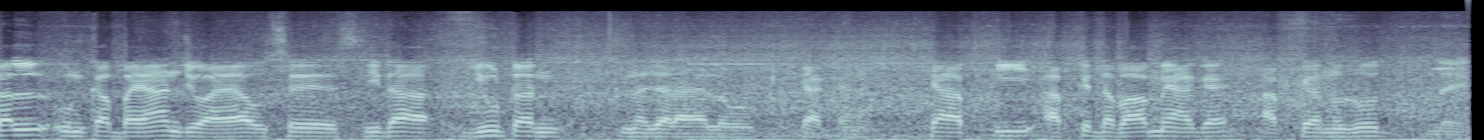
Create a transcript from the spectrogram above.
कल उनका बयान जो आया उसे सीधा यू टर्न नज़र आया लोगों को। क्या कहना? क्या आपकी आपके दबाव में आ गए? आपके अनुरोध? नहीं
